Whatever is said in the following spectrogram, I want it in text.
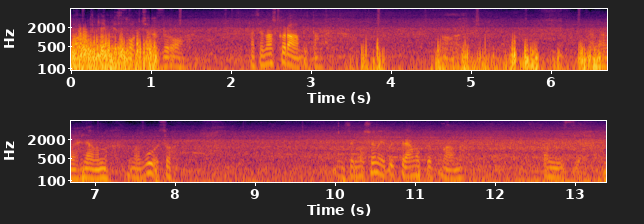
Там такий місток через дорогу. А це наш корабль там. Зараз глянемо на вулицю. Ці машини йдуть прямо під нами. Там місце.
